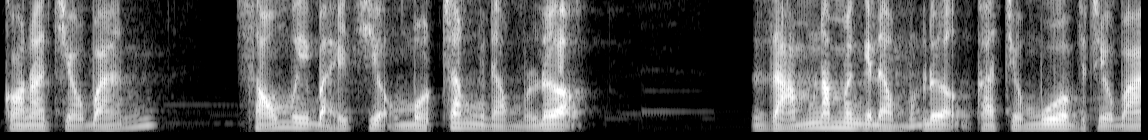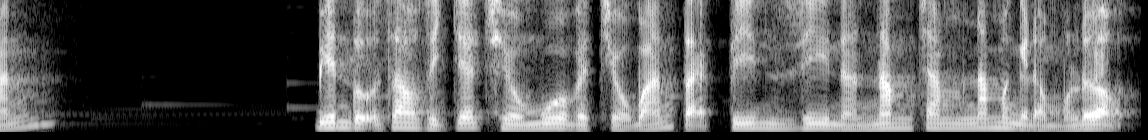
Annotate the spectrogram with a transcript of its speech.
còn ở chiều bán 67 triệu 100 000 đồng một lượng giảm 50.000 đồng một lượng cả chiều mua và chiều bán. Biên độ giao dịch giữa chiều mua và chiều bán tại Pinji là 550.000 đồng một lượng.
